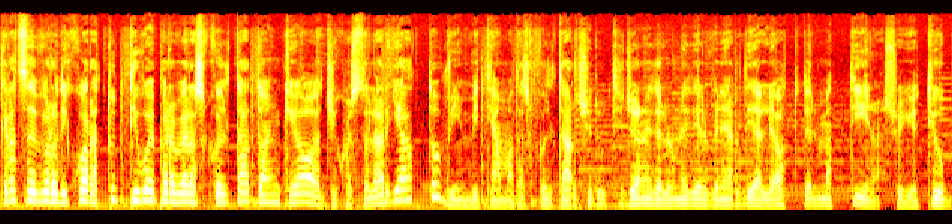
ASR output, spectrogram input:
Grazie davvero di cuore a tutti voi per aver ascoltato anche oggi questo Lariatto, vi invitiamo ad ascoltarci tutti i giorni dal lunedì al venerdì alle 8 del mattino su YouTube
